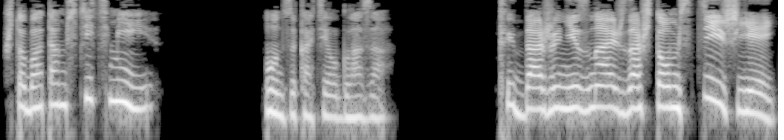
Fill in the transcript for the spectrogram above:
чтобы отомстить Мии». Он закатил глаза. «Ты даже не знаешь, за что мстишь ей!»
